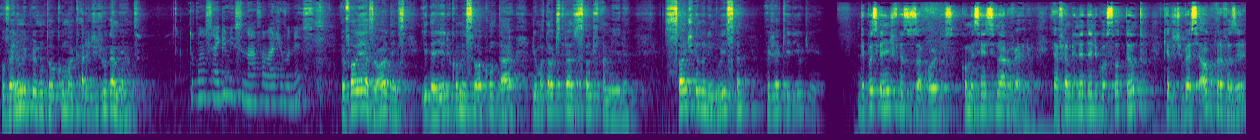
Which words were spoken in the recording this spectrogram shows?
O velho me perguntou com uma cara de julgamento. Tu consegue me ensinar a falar javanês? Eu falei as ordens e daí ele começou a contar de uma tal de tradição de família. Só enchendo linguiça, eu já queria o dinheiro. Depois que a gente fez os acordos, comecei a ensinar o velho. E a família dele gostou tanto que ele tivesse algo para fazer.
